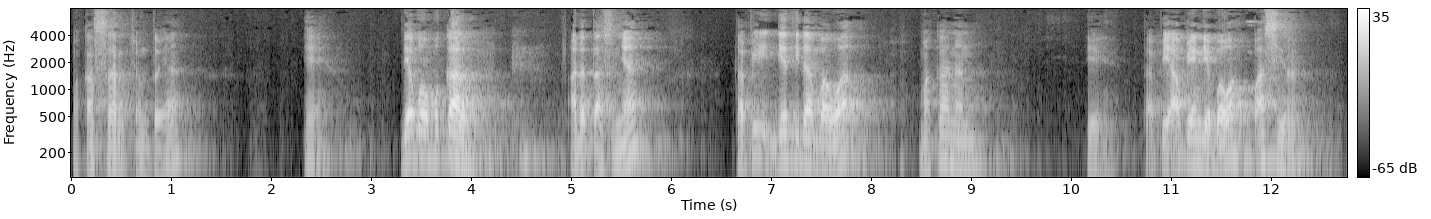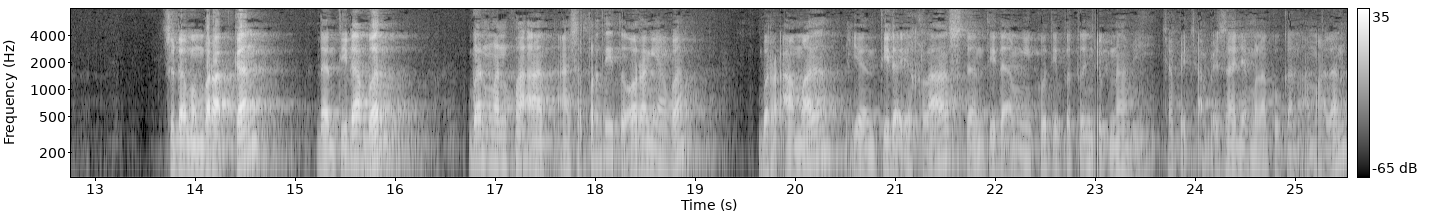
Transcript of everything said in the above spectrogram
Makassar contoh ya. Ya. Dia bawa bekal. Ada tasnya, tapi dia tidak bawa makanan. Ya. Tapi apa yang dia bawa? Pasir. Sudah memberatkan dan tidak ber bermanfaat. Ah, seperti itu orang yang apa? Beramal yang tidak ikhlas dan tidak mengikuti petunjuk Nabi. Capek-capek saja melakukan amalan,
